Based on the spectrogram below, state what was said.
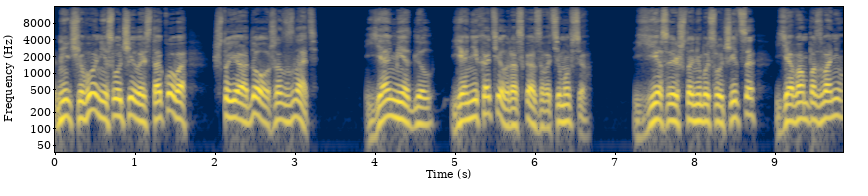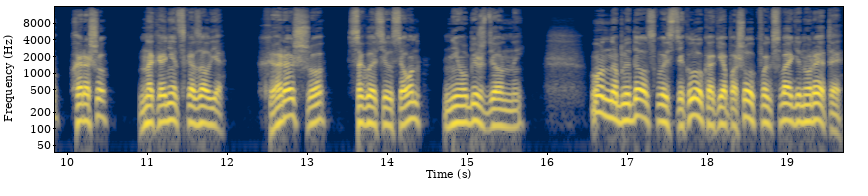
Ничего не случилось такого, что я должен знать. Я медлил, я не хотел рассказывать ему все. Если что-нибудь случится, я вам позвоню, хорошо? Наконец сказал я. Хорошо, согласился он, неубежденный. Он наблюдал сквозь стекло, как я пошел к Volkswagen Ретте,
